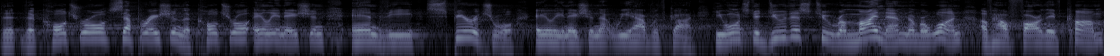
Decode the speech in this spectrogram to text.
the, the cultural separation, the cultural alienation, and the spiritual alienation that we have with God. He wants to do this to remind them, number one, of how far they've come,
